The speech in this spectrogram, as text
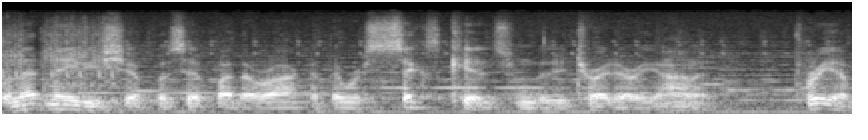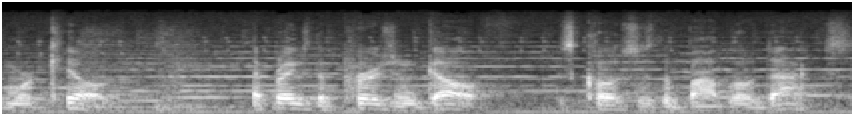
When that Navy ship was hit by the rocket, there were six kids from the Detroit area on it. Three of them were killed. That brings the Persian Gulf as close as the Boblo docks.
